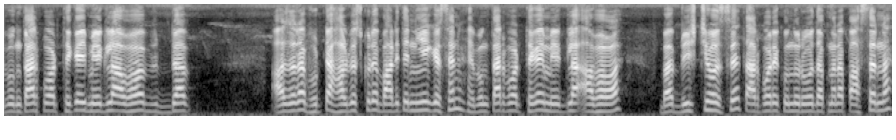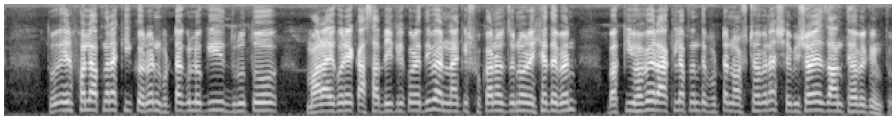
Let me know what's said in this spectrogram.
এবং তারপর থেকেই মেঘলা আবহাওয়া আর যারা ভুট্টা হারভেস্ট করে বাড়িতে নিয়ে গেছেন এবং তারপর থেকে মেঘলা আবহাওয়া বা বৃষ্টি হচ্ছে, তারপরে কোনো রোদ আপনারা পাচ্ছেন না। তো এর ফলে আপনারা কি করবেন? ভুট্টাগুলো কি দ্রুত মাড়াই করে, কাঁচা বিক্রি করে দিবেন নাকি শুকানোর জন্য রেখে দেবেন? বা কীভাবে রাখলে আপনাদের ভুট্টা নষ্ট হবে না সে বিষয়ে জানতে হবে কিন্তু।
